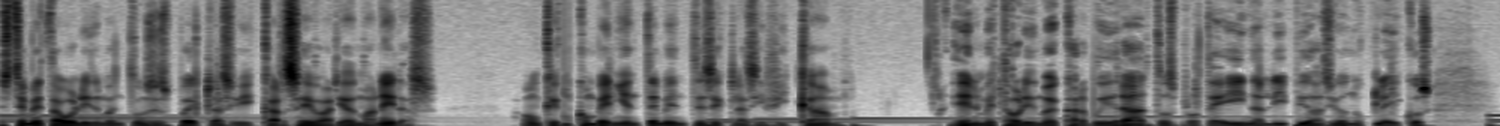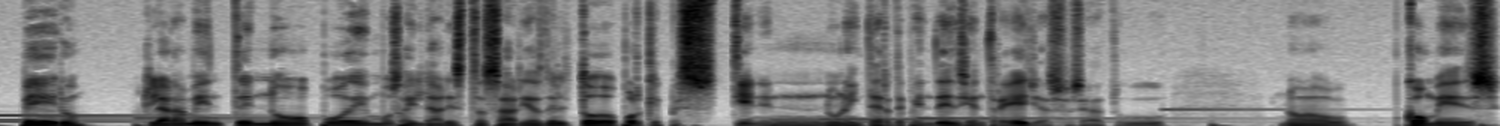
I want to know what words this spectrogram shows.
Este metabolismo entonces puede clasificarse de varias maneras aunque convenientemente se clasifica el metabolismo de carbohidratos, proteínas, lípidos, ácidos nucleicos, pero claramente no podemos aislar estas áreas del todo porque pues tienen una interdependencia entre ellas, o sea, tú no comes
